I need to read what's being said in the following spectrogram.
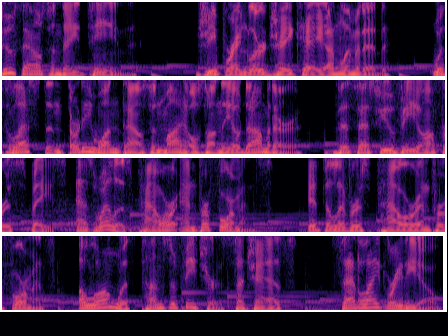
2018 Jeep Wrangler JK Unlimited. With less than 31,000 miles on the odometer, this SUV offers space as well as power and performance. It delivers power and performance along with tons of features such as satellite radio,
